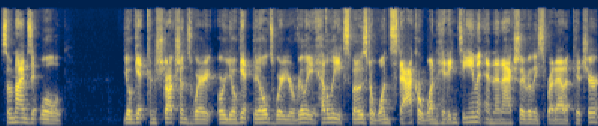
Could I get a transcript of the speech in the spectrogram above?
sometimes it will you'll get constructions where or you'll get builds where you're really heavily exposed to one stack or one hitting team and then actually really spread out a pitcher.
